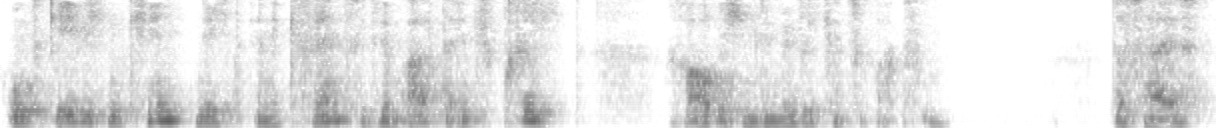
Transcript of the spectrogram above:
Und gebe ich dem Kind nicht eine Grenze, die dem Alter entspricht, raube ich ihm die Möglichkeit zu wachsen. Das heißt,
